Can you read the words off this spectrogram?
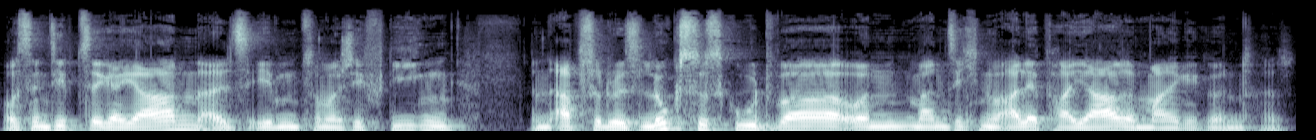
aus den 70er Jahren, als eben zum Beispiel Fliegen ein absolutes Luxusgut war und man sich nur alle paar Jahre mal gegönnt hat.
